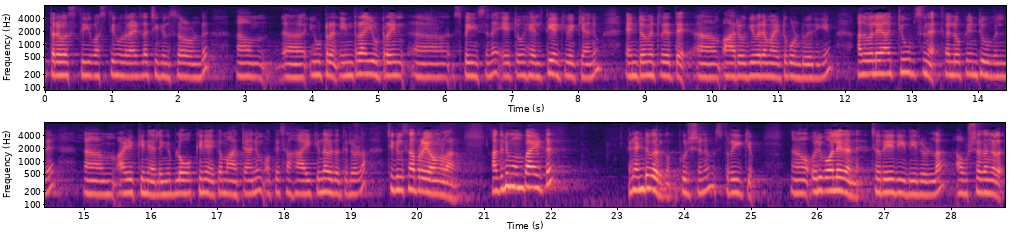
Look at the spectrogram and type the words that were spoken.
ഉത്തരവസ്തി വസ്തി മുതലായിട്ടുള്ള ചികിത്സകളുണ്ട്. യൂട്രൈൻ ഇൻട്രാ യൂട്രൈൻ സ്പേസിനെ ഏറ്റവും ഹെൽത്തി ആക്കി വയ്ക്കാനും എൻഡോമെട്രിയത്തെ ആരോഗ്യപരമായിട്ട് കൊണ്ടുവരികയും അതുപോലെ ആ ട്യൂബ്സിനെ ഫെലോപ്പിയൻ ട്യൂബിന്റെ അഴുക്കിനെ അല്ലെങ്കിൽ ബ്ലോക്കിനെയൊക്കെ മാറ്റാനും ഒക്കെ സഹായിക്കുന്ന വിധത്തിലുള്ള ചികിത്സാ പ്രയോഗങ്ങളാണ്. അതിനു മുമ്പായിട്ട് രണ്ടുപേർക്കും പുരുഷനും സ്ത്രീക്കും ഒരുപോലെ തന്നെ ചെറിയ രീതിയിലുള്ള ഔഷധങ്ങൾ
